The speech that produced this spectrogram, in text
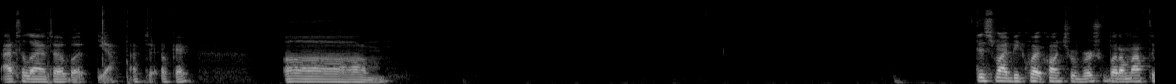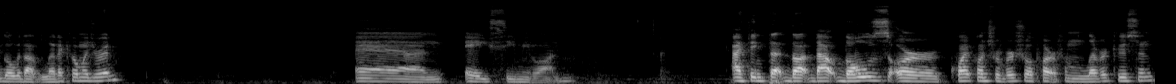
Atalanta, but yeah, okay. Um... This might be quite controversial, but I'm going to have to go with Atletico Madrid. and AC Milan. I think that, that that those are quite controversial apart from Leverkusen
